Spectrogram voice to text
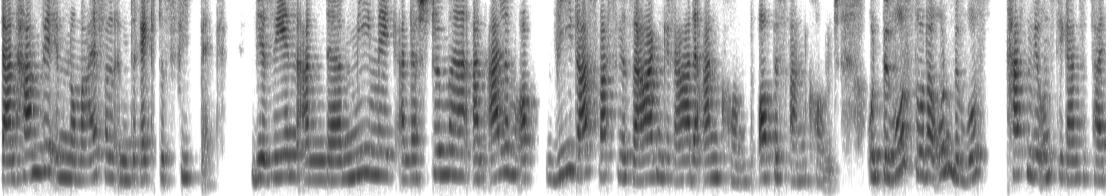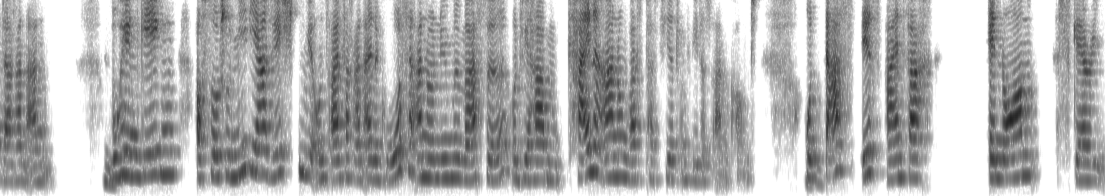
dann haben wir im Normalfall ein direktes Feedback. Wir sehen an der Mimik, an der Stimme, an allem, ob wie das, was wir sagen, gerade ankommt, ob es ankommt. Und bewusst oder unbewusst passen wir uns die ganze Zeit daran an. Hm. Wohingegen auf Social Media richten wir uns einfach an eine große anonyme Masse und wir haben keine Ahnung, was passiert und wie das ankommt. Und hm. das ist einfach enorm scary.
